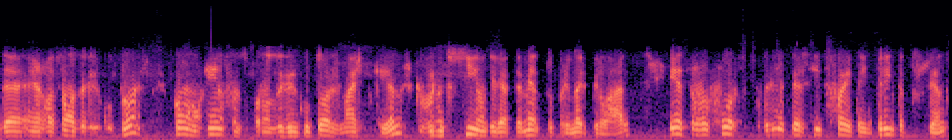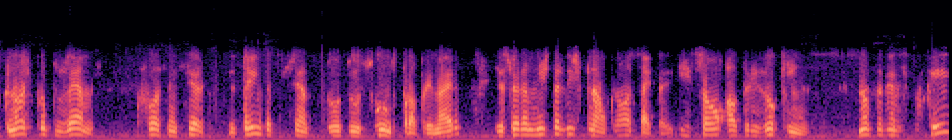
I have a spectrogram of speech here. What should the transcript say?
da- em relação aos agricultores, com ênfase para os agricultores mais pequenos, que beneficiam diretamente do primeiro pilar. Esse reforço poderia ter sido feito em 30%, que nós propusemos que fossem cerca de 30% do, do segundo para o primeiro, e a senhora Ministra diz que não, que não aceita, e só autorizou 15%. Não sabemos porquê,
